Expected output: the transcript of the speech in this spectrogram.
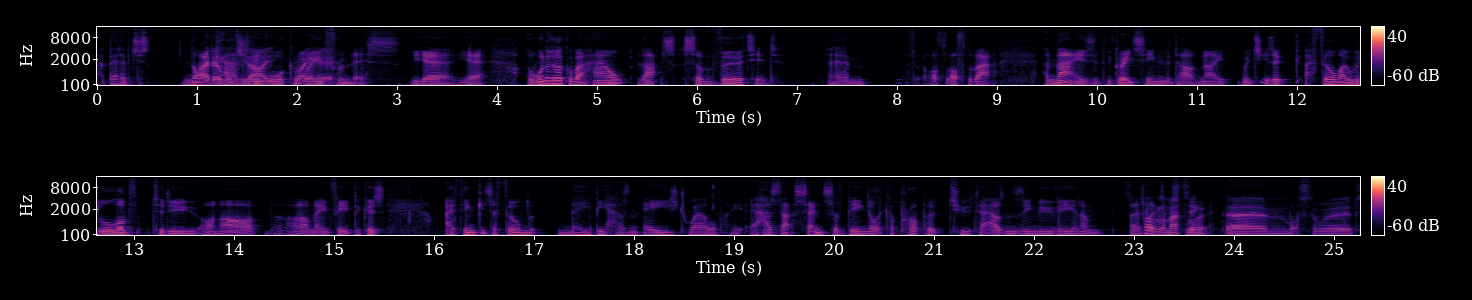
I better just not I don't want to casually walk right away here. from this. Yeah, yeah. I want to talk about how that's subverted um, off off the bat, and that is the great scene in The Dark Knight, which is a, a film I would love to do on our on our main feed because I think it's a film that maybe hasn't aged well. It has that sense of being like a proper 2000s movie, and I'm I'd like to explore it. problematic. um, what's the word?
